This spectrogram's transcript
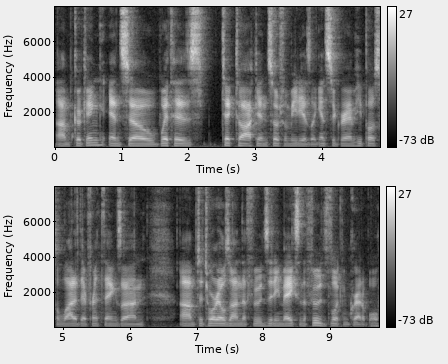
um, cooking. And so with his TikTok and social medias like Instagram, he posts a lot of different things on um, tutorials on the foods that he makes, and the foods look incredible.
